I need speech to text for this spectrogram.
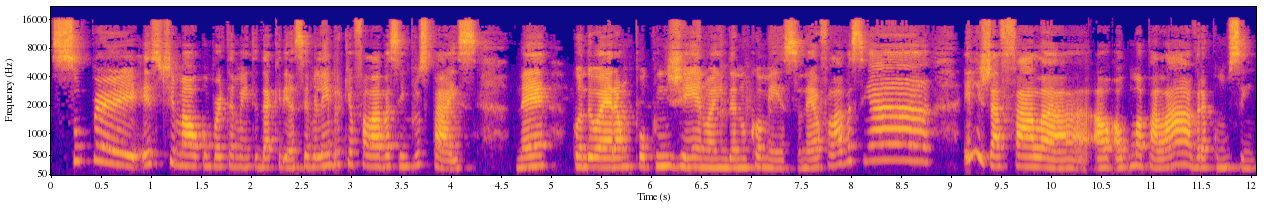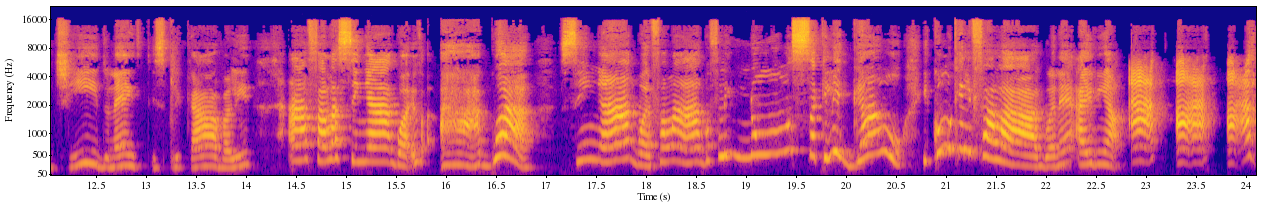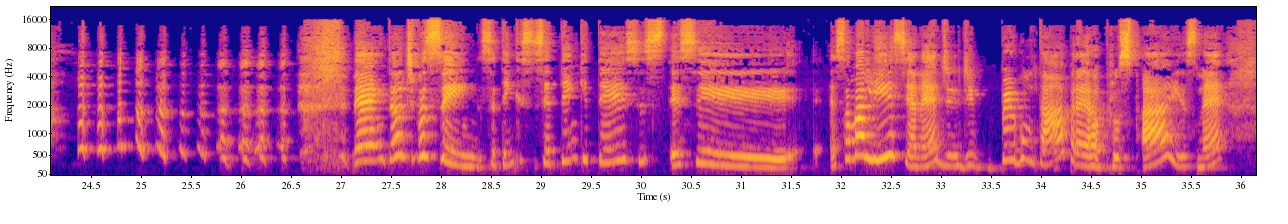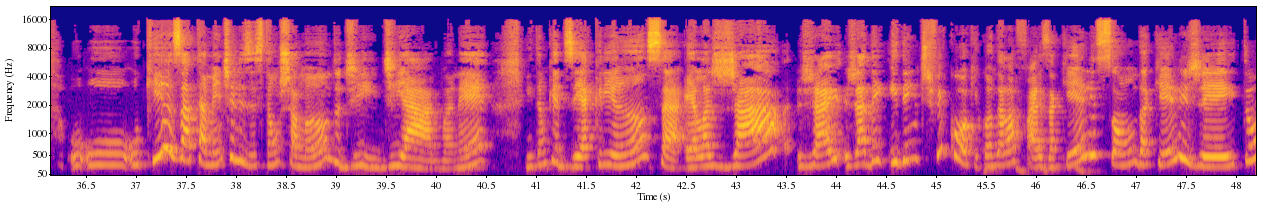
super estimar o comportamento da criança. Eu me lembro que eu falava assim para os pais, né? Quando eu era um pouco ingênua ainda no começo, né? Eu falava assim: ah, ele já fala alguma palavra com sentido, né? Explicava ali. Ah, fala assim, água. Eu, água? Sim, água. Eu falo água. Eu falei, nossa, que legal! E como que ele fala água, né? Aí vinha, ah, ah, ah. né? Então, tipo assim, você tem que, você tem que ter esses, esse, essa malícia, né? De, de perguntar para os pais, né? O, o, o que exatamente eles estão chamando de, de água, né? Então, quer dizer, a criança, ela já, já, já identificou que quando ela faz aquele som daquele jeito,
